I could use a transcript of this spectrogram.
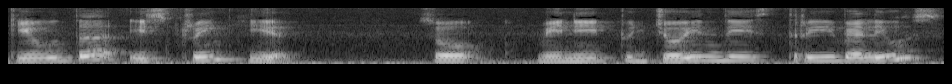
give the string here. So we need to join these three values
